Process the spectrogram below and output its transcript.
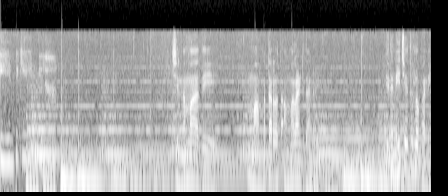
ఈ ఇంటికి ఇలా చిన్నమ్మ అది మా అమ్మ తర్వాత అమ్మ లాంటి దానివి ఇది నీ చేతుల్లో పని.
